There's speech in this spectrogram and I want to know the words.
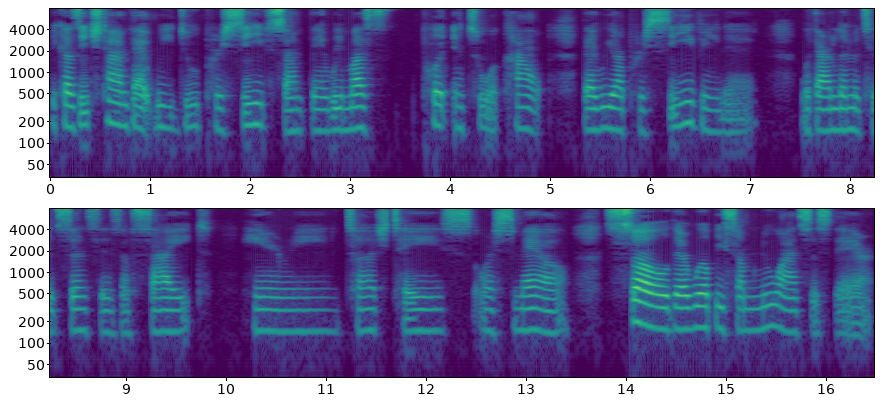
because each time that we do perceive something, we must put into account that we are perceiving it with our limited senses of sight, hearing, touch, taste, or smell. So there will be some nuances there.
